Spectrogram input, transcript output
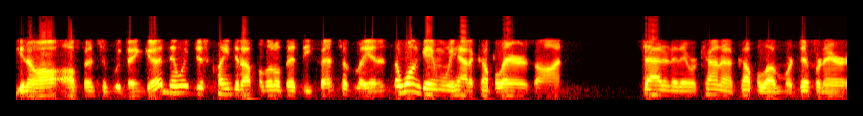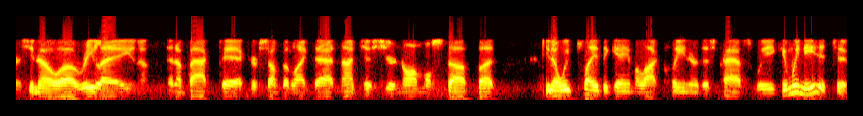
you know, all offensive, we've been good. And then we've just cleaned it up a little bit defensively. And the one game when we had a couple errors on Saturday, they were kind of a couple of them were different errors, you know, a relay and a, and a back pick or something like that, not just your normal stuff. But, you know, we played the game a lot cleaner this past week, and we needed to.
